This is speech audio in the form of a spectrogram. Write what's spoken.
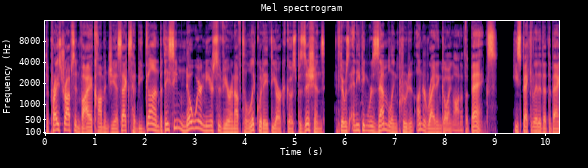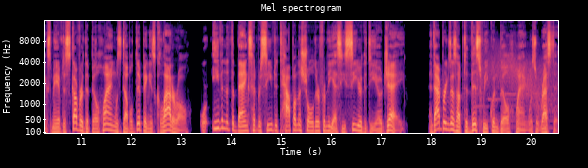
The price drops in Viacom and GSX had begun, but they seemed nowhere near severe enough to liquidate the Archegos positions if there was anything resembling prudent underwriting going on at the banks. He speculated that the banks may have discovered that Bill Hwang was double dipping his collateral, or even that the banks had received a tap on the shoulder from the SEC or the DOJ. And that brings us up to this week when Bill Hwang was arrested.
